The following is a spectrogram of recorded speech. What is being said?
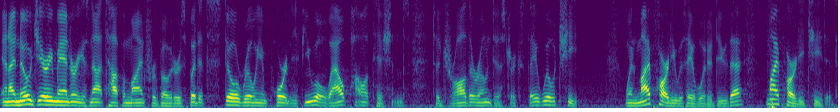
And I know gerrymandering is not top of mind for voters, but it's still really important. If you allow politicians to draw their own districts, they will cheat. When my party was able to do that, my party cheated.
